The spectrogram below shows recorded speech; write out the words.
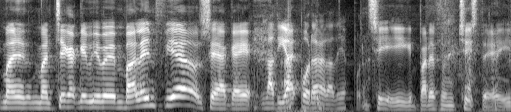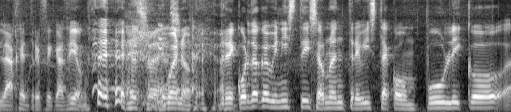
man- manchega que vive en Valencia, o sea que... La diáspora, la diáspora. Sí, parece un chiste, y la gentrificación. Eso Y es. bueno, recuerdo que vinisteis a una entrevista con público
